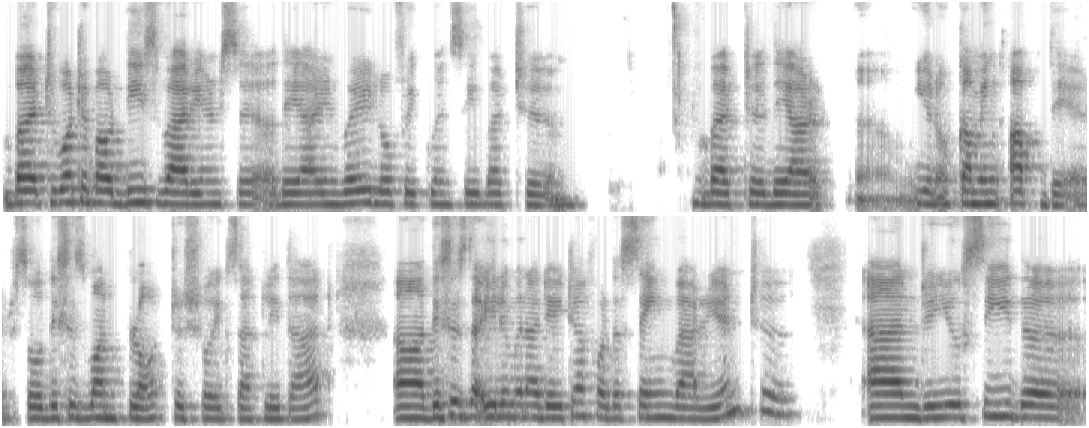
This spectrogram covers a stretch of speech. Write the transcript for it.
But what about these variants? they are in very low frequency, but um, but uh, they are, um, you know, coming up there. So this is one plot to show exactly that. Uh, this is the Illumina data for the same variant. Uh, and you see the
